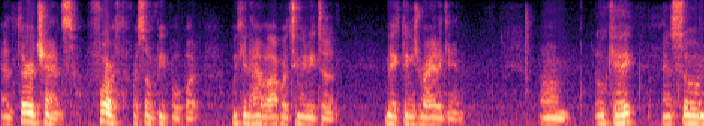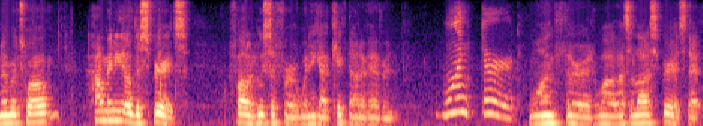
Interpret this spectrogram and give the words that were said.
and third chance, fourth for some people, but we can have an opportunity to make things right again. Um, okay, and so number 12, how many of the spirits followed Lucifer when he got kicked out of heaven? One third. One third. Wow, that's a lot of spirits that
